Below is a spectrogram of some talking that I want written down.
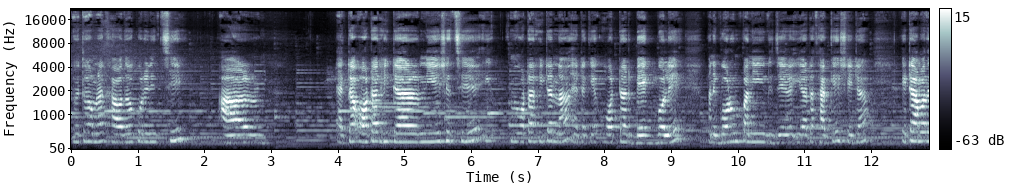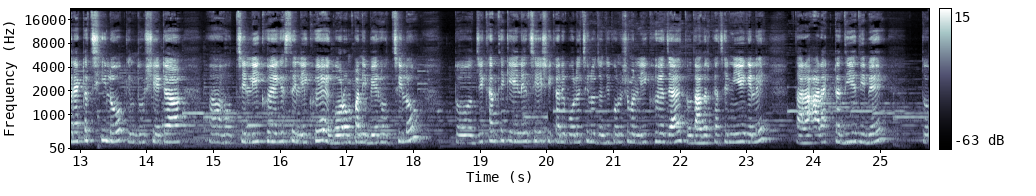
তো তো আমরা খাওয়া দাওয়া করে নিচ্ছি। আর একটা ওয়াটার হিটার নিয়ে এসেছে। ওয়াটার হিটার না, এটাকে ওয়াটার ব্যাগ বলে। মানে গরম পানির যে ইয়াটা থাকে সেটা। এটা আমাদের একটা ছিল, কিন্তু সেটা হচ্ছে লিক হয়ে গেছে লিক হয়ে গরম পানি বের হচ্ছিল। তো যেখান থেকে এনেছে, সেখানে বলেছিল যদি কোনো সময় লিক হয়ে যায়, তো তাদের কাছে নিয়ে গেলে তারা আর একটা দিয়ে দিবে। তো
